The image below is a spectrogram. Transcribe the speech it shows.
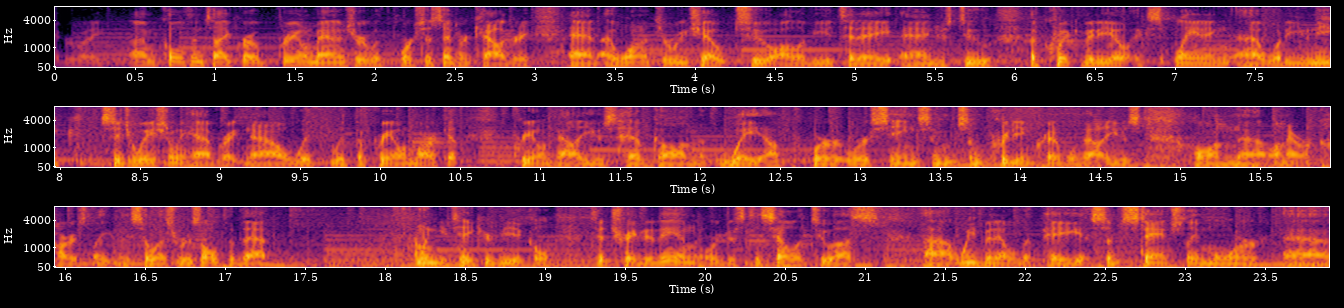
everybody. I'm Colton Tycrow, pre-owned manager with Porsche Centre Calgary, and I wanted to reach out to all of you today and just do a quick video explaining uh, what a unique situation we have right now with, with the pre-owned market. Pre-owned values have gone way up. We're, we're seeing some, some pretty incredible values on, uh, on our cars lately. So as a result of that, when you take your vehicle to trade it in or just to sell it to us, uh, we've been able to pay substantially more, uh,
